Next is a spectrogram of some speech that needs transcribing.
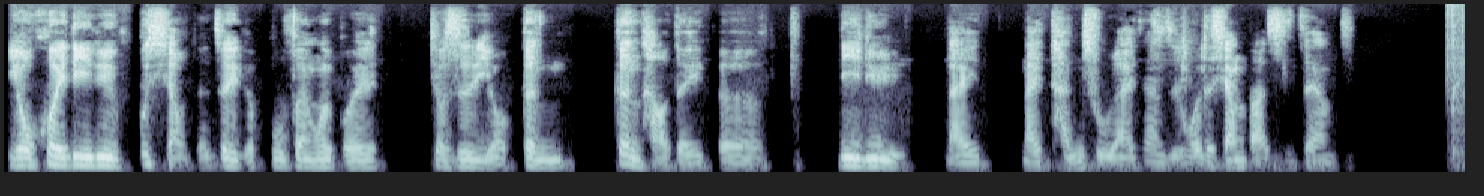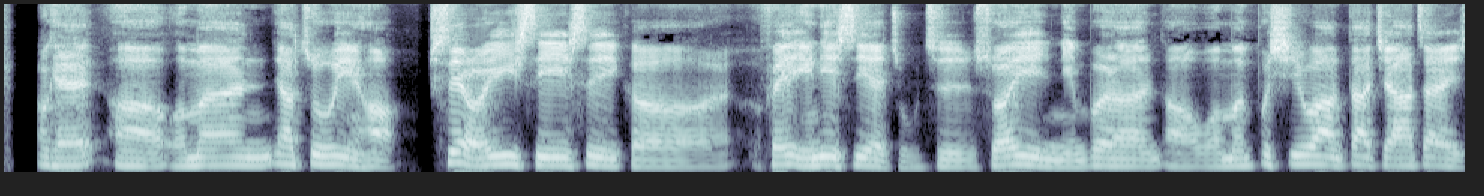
优惠利率不小的这个部分，会不会就是有更更好的一个利率来来谈出来？这样子，我的想法是这样子。OK，呃，我们要注意哈，CLEC 是一个非营利事业组织，所以你不能啊、呃，我们不希望大家在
